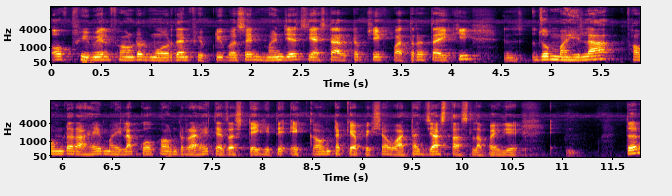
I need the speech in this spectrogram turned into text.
of female founder more than fifty percent म्हणजेच या स्टार्टअपची एक पात्रता आहे की जो महिला फाउंडर आहे महिला को फाउंडर आहे त्याचा स्टेक इथे एकावन्न टक्क्यापेक्षा वाटा जास्त असला पाहिजे. तर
